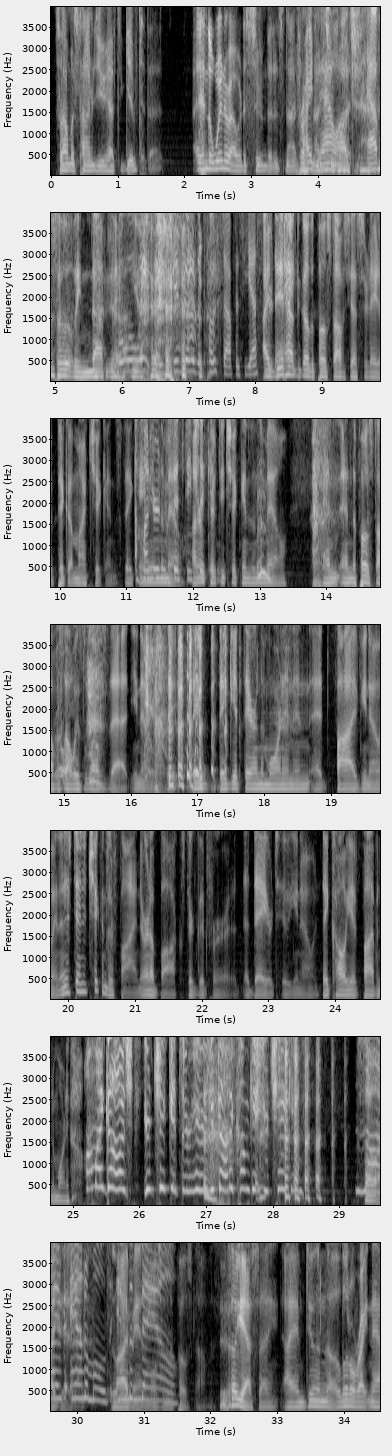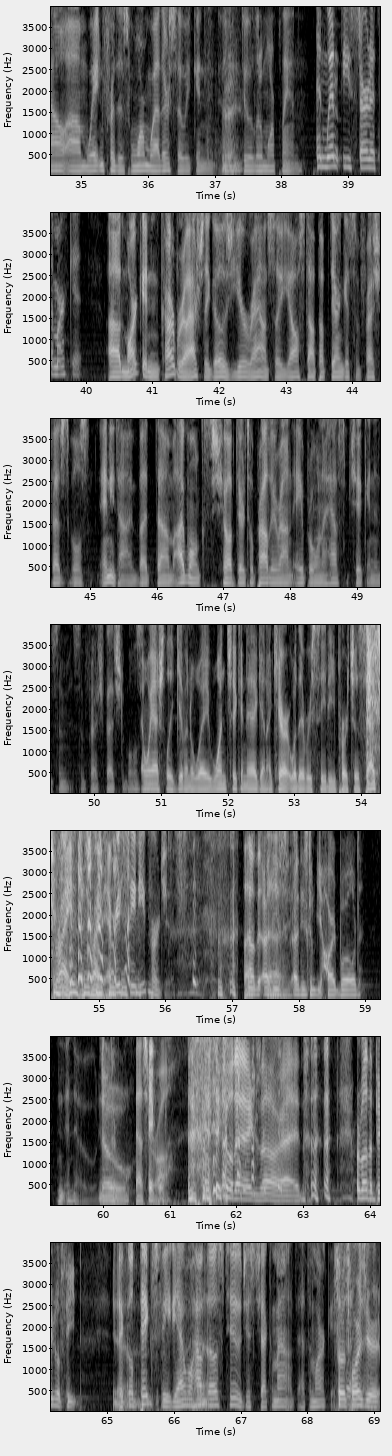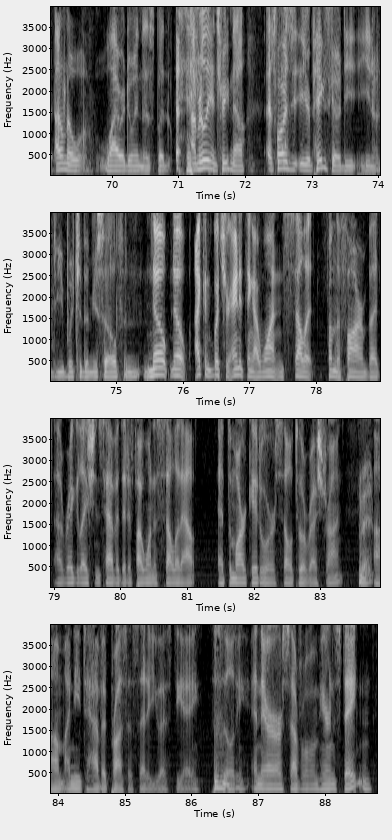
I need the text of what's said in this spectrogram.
So, how much time do you have to give to that? In the winter, I would assume that it's not Right not now, too much. Absolutely nothing. Yeah. Well, well, wait, though. You did go to the post office yesterday. I did have to go to the post office yesterday to pick up my chickens. They came in the mail. 150 150 chickens. chickens in the mail. And and the post office always loves that, you know. They, they they get there in the morning and at five, you know, and, it's, and the chickens are fine. They're in a box. They're good for a, a day or two, you know. They call you at five in the morning. Oh my gosh, your chickens are here! You got to come get your chickens. So Live animals live in the animals mail. in the post office. Yeah. So yes, I, I am doing a little right now. Um, waiting for this warm weather so we can uh, Right. do a little more planting. And when do you start at the market? Uh, the market in Carrboro actually goes year round, so y'all stop up there and get some fresh vegetables anytime. But um, I won't show up there till probably around April when I have some chicken and some, some fresh vegetables. And we actually given away one chicken egg and a carrot with every CD purchase. That's right. That's right. Every CD purchase. Now, But, are uh, these are these going to be hard boiled? n- no, No. they're- that's Pickled. raw. pickled eggs. All right. what about the pickled feet? Yeah. Pickled pig's feet. Yeah, we'll have Yeah. those too. Just check them out at the market. So as far as your, I don't know why we're doing this, but I'm really intrigued now. As far as your pigs go, do you, you know do you butcher them yourself? And Nope, nope. I can butcher anything I want and sell it from the farm, but uh, regulations have it that if I want to sell it out at the market or sell it to a restaurant, right, um, I need to have it processed at a USDA facility. And there are several of them here in the state. And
